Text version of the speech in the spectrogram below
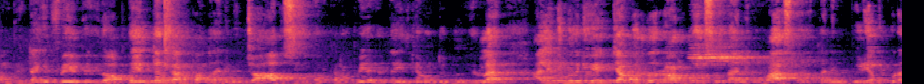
ಕಂಪ್ಲೀಟ್ ಆಗಿ ಫ್ರೀ ಇರ್ತದೆ ಇದು ಅಪ್ ಟು ಎಲ್ ತನಕ ಅಂದರೆ ಅಂದ್ರೆ ನಿಮ್ಗೆ ಜಾಬ್ ಸಿಗೋ ತನಕ ಫ್ರೀ ಆಗುತ್ತೆ. ಇದಕ್ಕೆ ಒಂದು ದುಡ್ಡು ಇರಲ್ಲ ಅಲ್ಲಿ ನಿಮಗೆ ನೀವು ಎಕ್ಸಾಮ್ ಬರೆದು ರಾಂಗ್ ತೋರಿಸುತ್ತಾ, ನಿಮ್ಗೆ ಮಾರ್ಕ್ಸ್ ಬರುತ್ತಾ ನಿಮ್ಗೆ ಪಿ ಡಿ ಎಫ್ ಕೂಡ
